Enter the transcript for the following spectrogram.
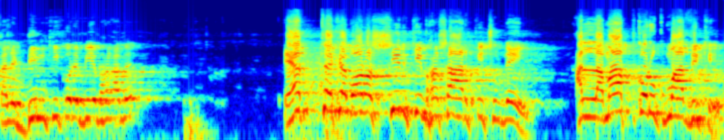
তাহলে ডিম কি করে বিয়ে ভাঙাবে? এর থেকে বড় সিরকি ভাষা আর কিছু নেই। আল্লাহ মাফ করুক মা দিকে।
